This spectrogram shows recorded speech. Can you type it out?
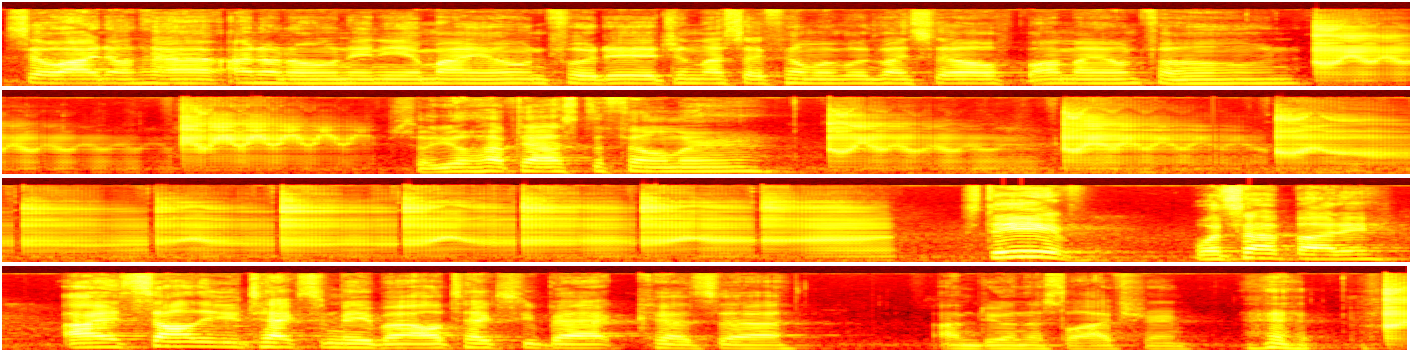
So I don't have I don't own any of my own footage unless I film it with myself on my own phone. So you'll have to ask the filmer. Steve, what's up, buddy? I saw that you texted me, but I'll text you back because uh, I'm doing this live stream.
